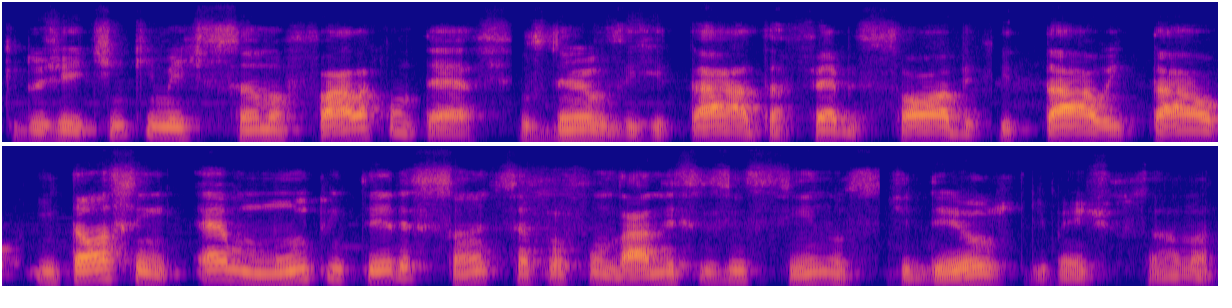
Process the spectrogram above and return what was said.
que do jeitinho que Meisama fala, acontece. Os nervos irritados, a febre sobe e tal e tal. Então, assim, é muito interessante se aprofundar nesses ensinos de Deus, de Meisama.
